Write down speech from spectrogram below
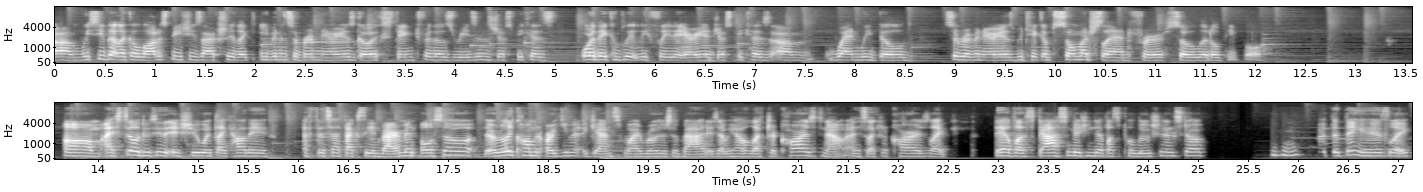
um, we see that like a lot of species actually like even in suburban areas go extinct for those reasons just because or they completely flee the area just because um, when we build suburban areas we take up so much land for so little people. Um i still do see the issue with like how they this affects the environment. Also a really common argument against why roads are so bad is that we have electric cars now and these electric cars like they have less gas emissions they have less pollution and stuff. Mm-hmm. but the thing is like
